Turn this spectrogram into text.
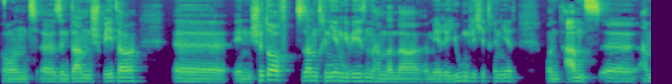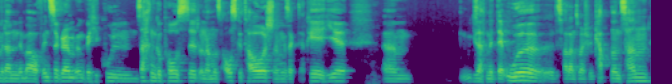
und äh, sind dann später äh, in Schüttorf zusammen trainieren gewesen, haben dann da mehrere Jugendliche trainiert und abends äh, haben wir dann immer auf Instagram irgendwelche coolen Sachen gepostet und haben uns ausgetauscht und haben gesagt, okay, hier, ähm, wie gesagt, mit der Uhr, das war dann zum Beispiel Captain und Sun,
